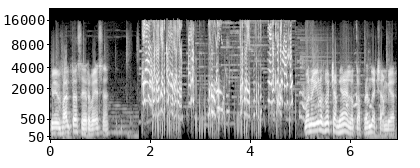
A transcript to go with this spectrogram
me falta cerveza? Bueno, yo los voy a chambear en lo que aprendo a chambear.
